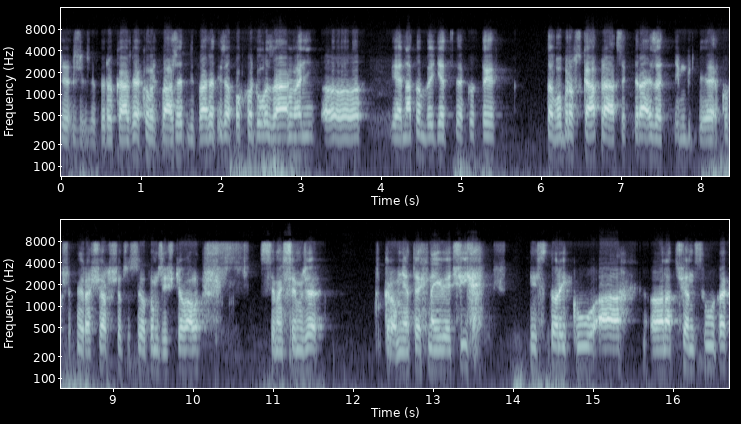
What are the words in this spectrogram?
že, že, že to dokáže jako vytvářet, vytvářet i za pochodu a zároveň uh, je na tom vidět jako ty, ta obrovská práce, která je zatím, kde jako všechny rešerše, co si o tom zjišťoval, si myslím, že kromě těch největších historiků a, a nadšenců, tak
